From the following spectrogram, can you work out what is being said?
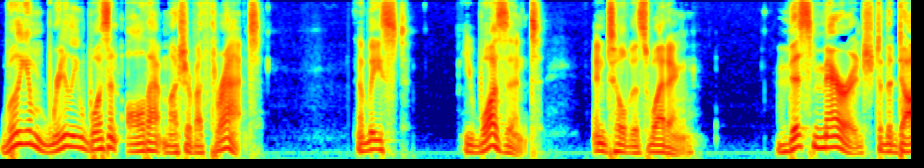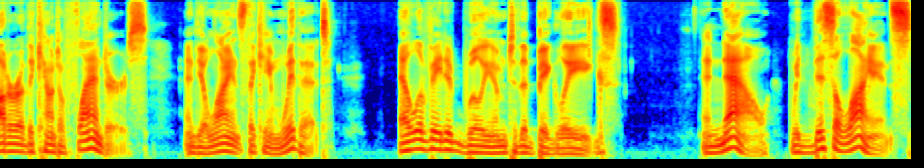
William really wasn't all that much of a threat. At least, he wasn't until this wedding. This marriage to the daughter of the Count of Flanders, and the alliance that came with it, elevated William to the big leagues. And now, with this alliance,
